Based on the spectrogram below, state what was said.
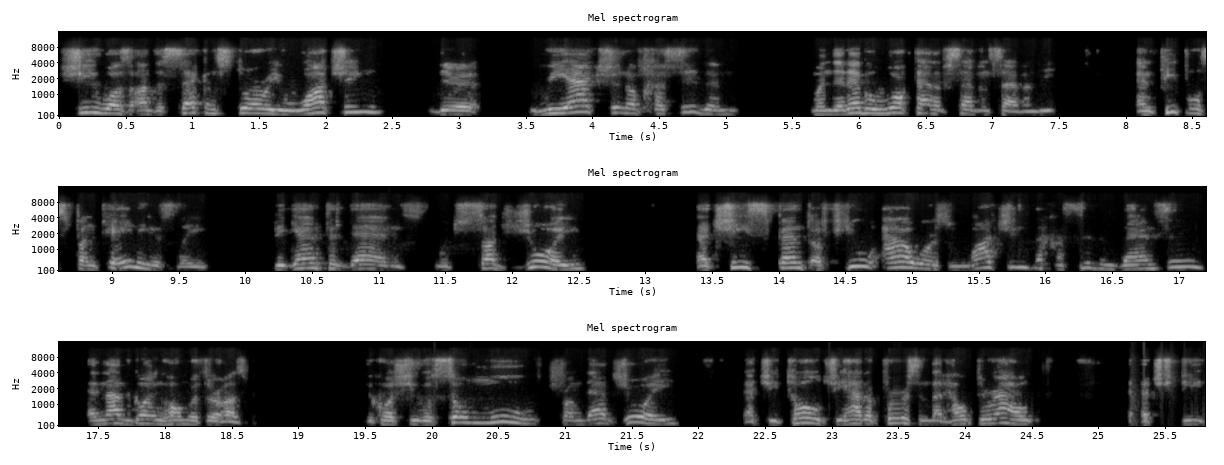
she was on the second story watching the reaction of Hasidim when the Rebbe walked out of 770, and people spontaneously began to dance with such joy that she spent a few hours watching the Hasidim dancing and not going home with her husband because she was so moved from that joy that she told she had a person that helped her out that she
